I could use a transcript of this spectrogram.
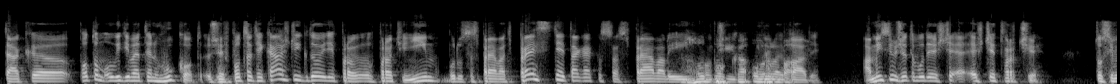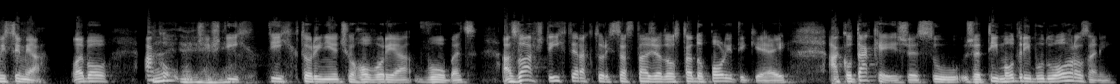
tak uh, potom uvidíme ten hukot, že v podstate každý, kto ide pro, proti ním, budú sa správať presne tak, ako sa správali voči vlády. A myslím, že to bude ešte, ešte tvrdšie. To si myslím ja. Lebo ako aj, učíš aj, aj. tých, tých, ktorí niečo hovoria vôbec? A zvlášť tých, teda, ktorí sa snažia dostať do politiky, hej? Ako takej, že, sú, že tí modrí budú ohrození.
